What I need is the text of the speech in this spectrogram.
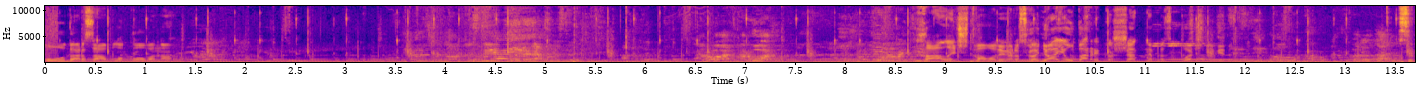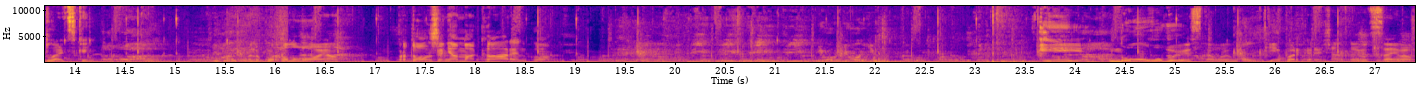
Удар заблоковано. Халич 2 в 1 розганяє удар рикошет небезпечний від Сідлецький. Винокур головою. Продовження Макаренко. І ногу виставив. Голкіпер Кириченко відсейвив.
